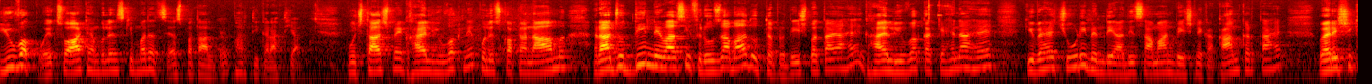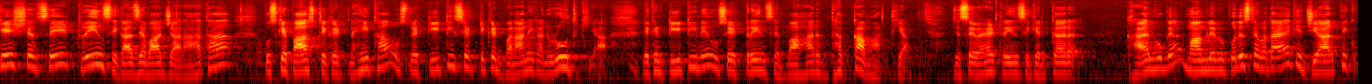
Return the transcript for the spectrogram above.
युवक को 108 एंबुलेंस की मदद से अस्पताल में भर्ती करा दिया। पूछताछ में घायल युवक ने पुलिस को अपना नाम राजुद्दीन निवासी फिरोजाबाद, उत्तर प्रदेश बताया है। घायल युवक का कहना है कि वह चूड़ी बिंदे आदि सामान बेचने का काम करता है। वह ऋषिकेश से ट्रेन से गाजियाबाद जा रहा था। उसके पास टिकट नहीं था। उसने टीटी से टिकट बनाने का अनुरोध किया, लेकिन टीटी ने उसे ट्रेन से बाहर धक्का मार दिया, जिससे वह ट्रेन से गिरकर घायल हो गया। मामले में पुलिस ने बताया कि जीआरपी को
